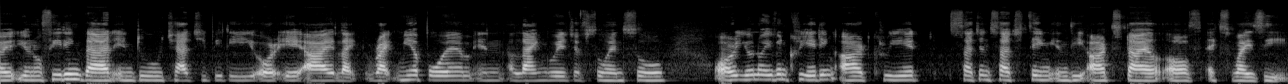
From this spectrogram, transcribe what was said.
uh, you know feeding that into ChatGPT or AI like write me a poem in a language of so and so or you know even creating art create such and such thing in the art style of XYZ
